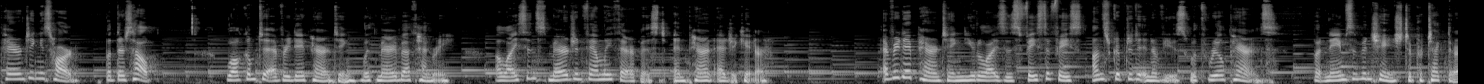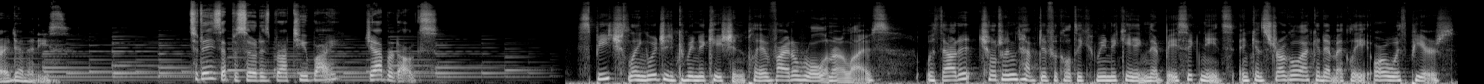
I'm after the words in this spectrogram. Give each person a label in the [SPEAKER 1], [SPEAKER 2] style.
[SPEAKER 1] Parenting is hard, but there's help. Welcome to Everyday Parenting with Mary Beth Henry, a licensed marriage and family therapist and parent educator. Everyday Parenting utilizes face to face, unscripted interviews with real parents, but names have been changed to protect their identities. Today's episode is brought to you by Jabberdogs. Speech, language, and communication play a vital role in our lives. Without it, children have difficulty communicating their basic needs and can struggle academically or with peers.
